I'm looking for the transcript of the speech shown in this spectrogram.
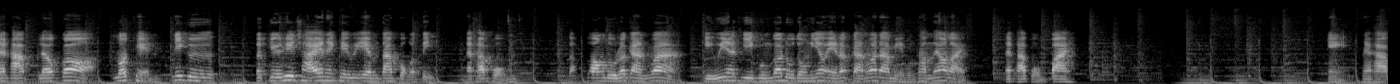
นะครับ แล้วก็รถเข็นนี่คือสกิลที่ใช้ใน KVM ตามปกตินะครับผมลองดูแล้วกันว่ากี่วินาทีคุณก็ดูตรงนี้เอาเองแล้วกันว่าดาเมจผมทำได้เท่าไหร่ นะครับผมไปนี่นะครับ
